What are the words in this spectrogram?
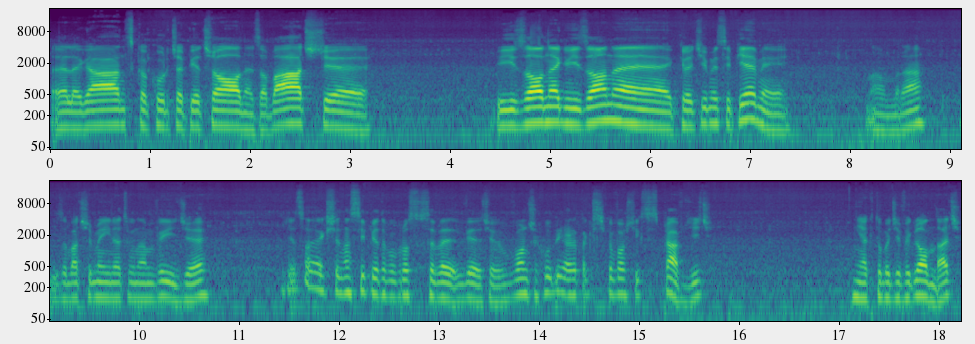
Elegancko, kurcze pieczone, zobaczcie. Bizonek, bizonek, lecimy, sypiemy. Dobra, i zobaczymy ile tu nam wyjdzie. Wiecie co, jak się nasypie, to po prostu sobie, wiecie, włączę chudy, ale tak z ciekawości chcę sprawdzić, jak to będzie wyglądać.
